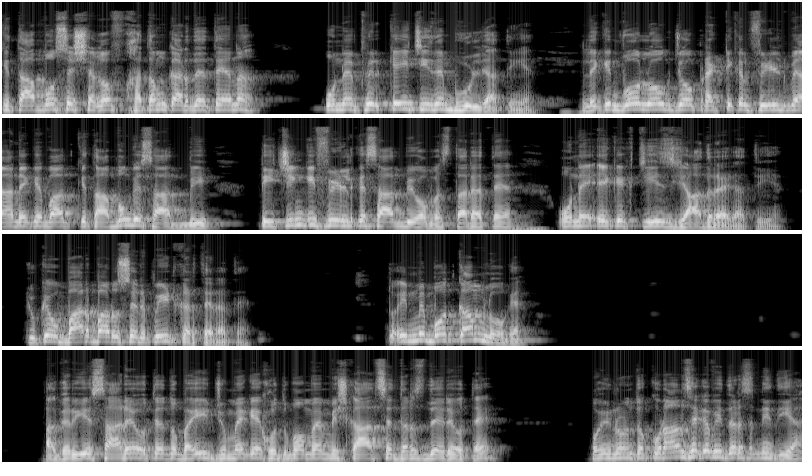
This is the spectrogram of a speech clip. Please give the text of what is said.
کتابوں سے شغف ختم کر دیتے ہیں نا، انہیں پھر کئی چیزیں بھول جاتی ہیں۔ لیکن وہ لوگ جو پریکٹیکل فیلڈ میں آنے کے بعد کتابوں کے ساتھ بھی ٹیچنگ کی فیلڈ کے ساتھ بھی وابستہ رہتے ہیں، انہیں ایک ایک چیز یاد رہ جاتی ہے، کیونکہ وہ بار بار اسے ریپیٹ کرتے رہتے ہیں۔ تو ان میں بہت کم لوگ ہیں۔ اگر یہ سارے ہوتے تو بھائی جمعے کے خطبوں میں مشکات سے درس دے رہے ہوتے، اور انہوں نے تو قرآن سے کبھی درس نہیں دیا۔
